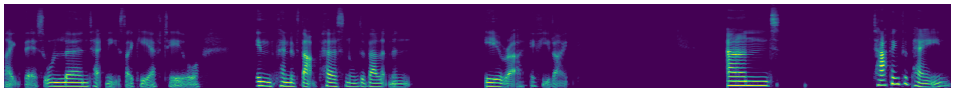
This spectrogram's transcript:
like this or learn techniques like EFT or in kind of that personal development era, if you like. And tapping for pain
